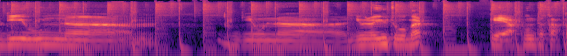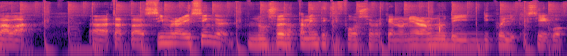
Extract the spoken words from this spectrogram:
di un, uh, di, un uh, di uno youtuber che appunto trattava uh, tratta sim racing, non so esattamente chi fosse perché non era uno dei, di quelli che seguo,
